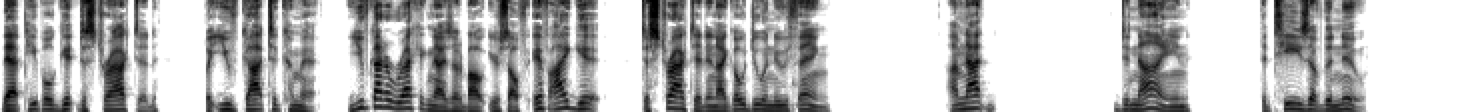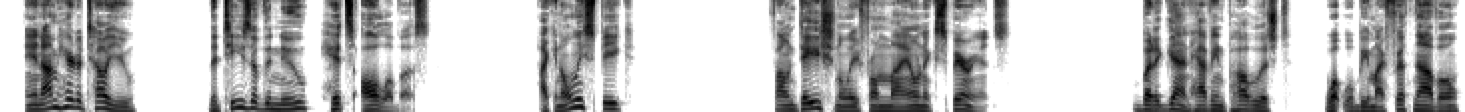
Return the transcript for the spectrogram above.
that people get distracted, but you've got to commit. You've got to recognize it about yourself. If I get distracted and I go do a new thing, I'm not denying the tease of the new. And I'm here to tell you the tease of the new hits all of us. I can only speak foundationally from my own experience. But again, having published what will be my fifth novel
